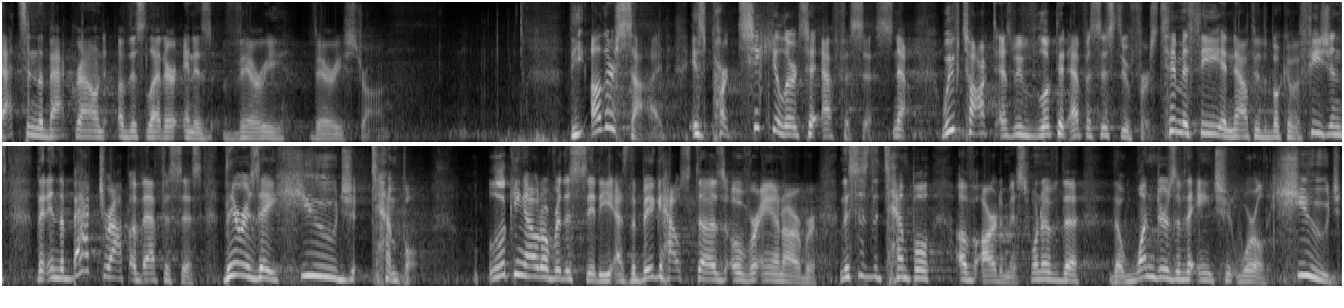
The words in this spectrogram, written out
That's in the background of this letter and is very, very strong. The other side is particular to Ephesus. Now, we've talked as we've looked at Ephesus through 1 Timothy and now through the book of Ephesians that in the backdrop of Ephesus, there is a huge temple looking out over the city as the big house does over Ann Arbor. This is the temple of Artemis, one of the, the wonders of the ancient world. Huge,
